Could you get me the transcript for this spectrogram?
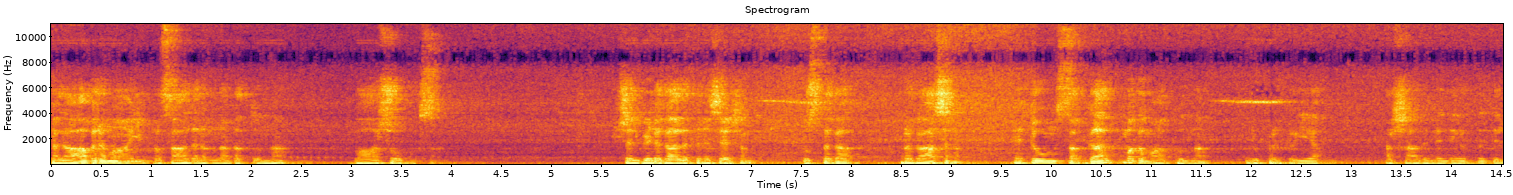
കലാപരമായി പ്രസാദനം നടത്തുന്ന ഭാഷോ ബുക്സാണ്. ഷെൽവിയുടെ കാലത്തിന് ശേഷം പുസ്തക പ്രകാശനം ഏറ്റവും സർഗാത്മകമാക്കുന്ന ഒരു പ്രക്രിയ അർഷാദിന്റെ നേതൃത്വത്തിൽ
